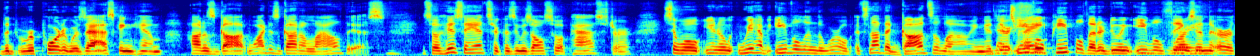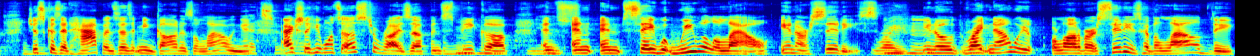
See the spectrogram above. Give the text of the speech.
The reporter was asking him, "How does God? Why does God allow this?" So his answer, because he was also a pastor, said, "Well, you know, we have evil in the world. It's not that God's allowing it. That's there are evil people that are doing evil things in the earth. Just because it happens doesn't mean God is allowing it. Actually, right. He wants us to rise up and speak up and, and and say what we will allow in our cities. Right. You know, right now we a lot of our cities have allowed the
